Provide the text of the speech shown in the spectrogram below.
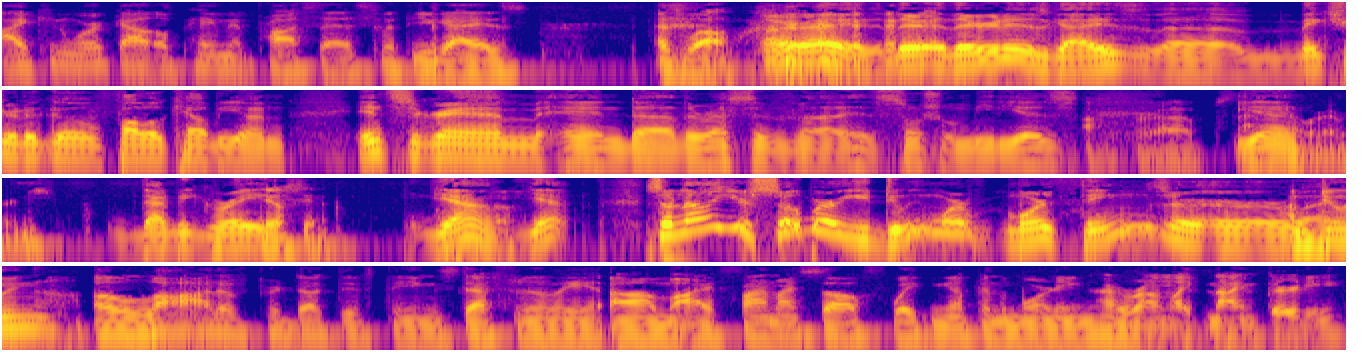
I can work out a payment process with you guys as well. All right, there, there it is, guys. Uh, make sure to go follow Kelby on Instagram and uh, the rest of uh, his social medias. Offer up, Yeah. whatever. That'd be great. You'll see them. Yeah, yeah. So now that you're sober, are you doing more more things, or, or, or I'm doing a lot of productive things, definitely. Um, I find myself waking up in the morning around like 9.30.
